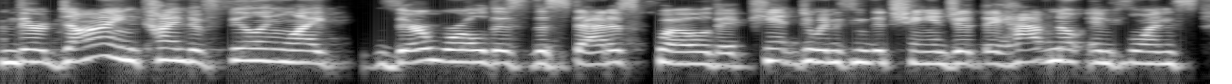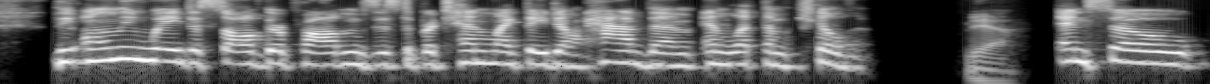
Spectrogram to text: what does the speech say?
they're dying kind of feeling like their world is the status quo. They can't do anything to change it. They have no influence. The only way to solve their problems is to pretend like they don't have them and let them kill them. Yeah. And so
